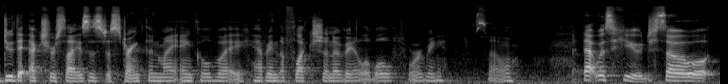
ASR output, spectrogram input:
do the exercises to strengthen my ankle by having the flexion available for me. So that was huge. So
